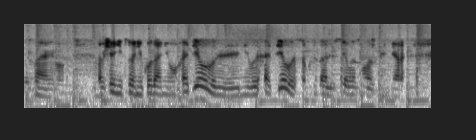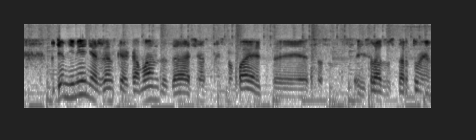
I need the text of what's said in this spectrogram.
не знаю, вообще никто никуда не уходил, не выходил и соблюдали все возможные меры. Но, тем не менее, женская команда, да, сейчас приступает э, со, и сразу стартуем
